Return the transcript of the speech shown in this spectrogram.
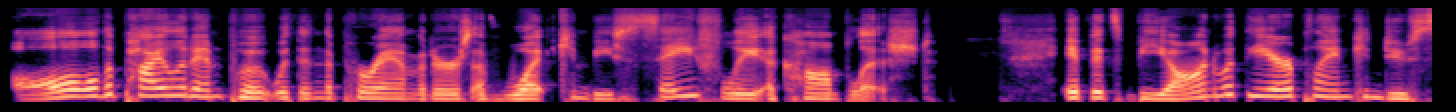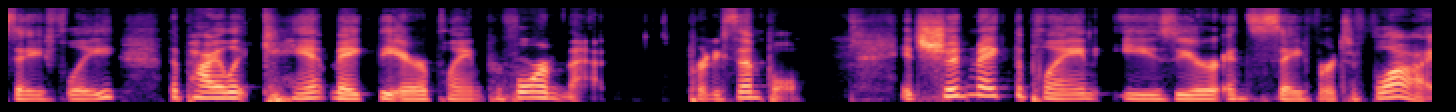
all the pilot input within the parameters of what can be safely accomplished. If it's beyond what the airplane can do safely, the pilot can't make the airplane perform that. It's pretty simple. It should make the plane easier and safer to fly.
